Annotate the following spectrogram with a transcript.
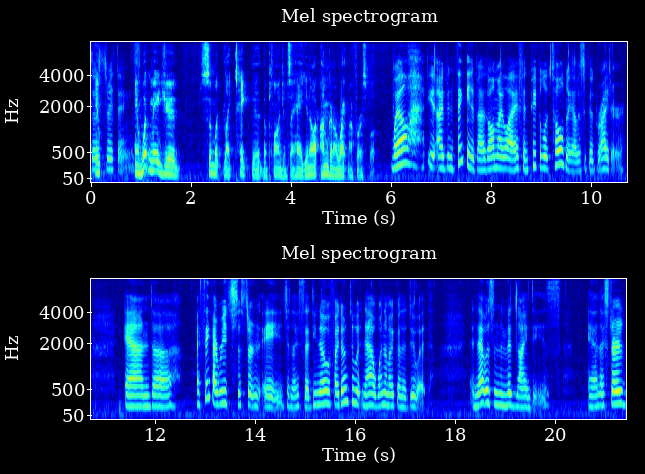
Those and, three things. And what made you somewhat like take the, the plunge and say, hey, you know what, I'm going to write my first book? Well, you know, I've been thinking about it all my life, and people have told me I was a good writer. And uh, I think I reached a certain age and I said, you know, if I don't do it now, when am I going to do it? And that was in the mid 90s. And I started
